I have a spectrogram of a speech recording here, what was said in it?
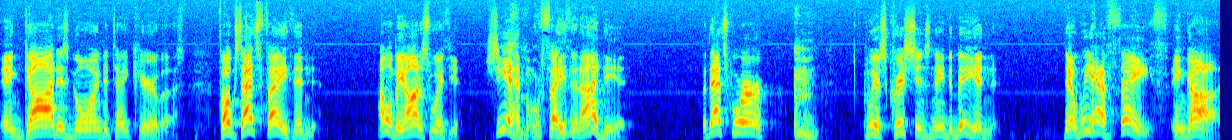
and God is going to take care of us. Folks, that's faith, isn't it? I'm going to be honest with you. She had more faith than I did. But that's where we as Christians need to be, isn't it? That we have faith in God.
